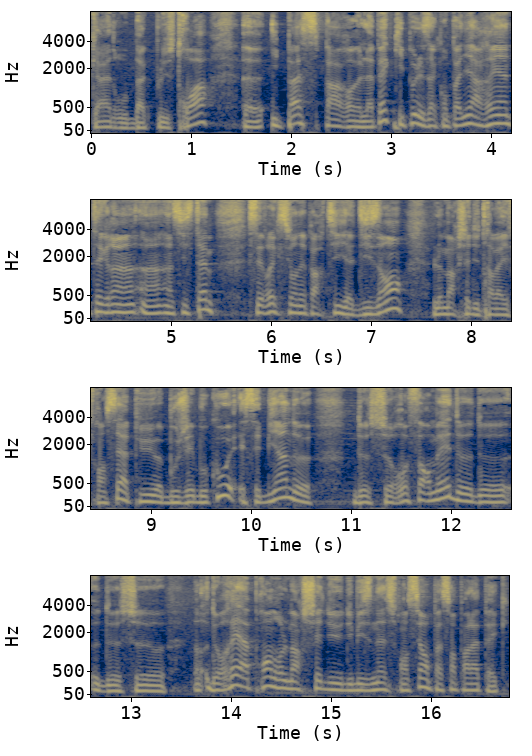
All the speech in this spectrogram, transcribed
cadres ou bac plus 3, ils passent par l'APEC qui peut les accompagner à réintégrer un, système. C'est vrai que si on est parti il y a 10 ans, le marché du travail français a pu bouger beaucoup et c'est bien de, se reformer, de, réapprendre le marché du business français en passant par la PEC.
